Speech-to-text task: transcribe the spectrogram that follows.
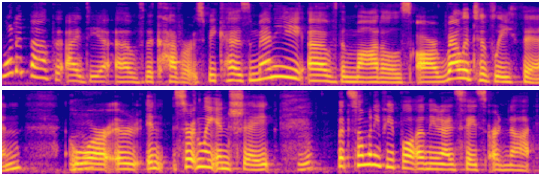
What about the idea of the covers? Because many of the models are relatively thin mm-hmm. or, in, certainly in shape, mm-hmm. but so many people in the United States are not.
